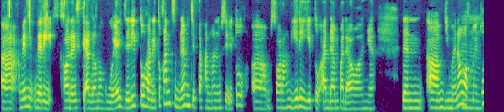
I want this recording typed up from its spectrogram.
uh, I mean dari kalau dari sisi agama gue, jadi Tuhan itu kan sebenarnya menciptakan manusia itu um, seorang diri gitu, Adam pada awalnya. Dan um, di mana hmm. waktu itu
